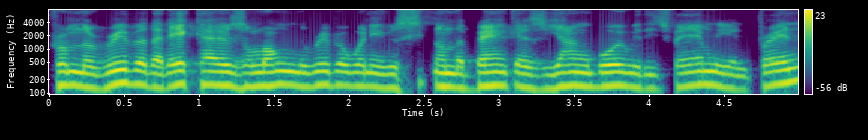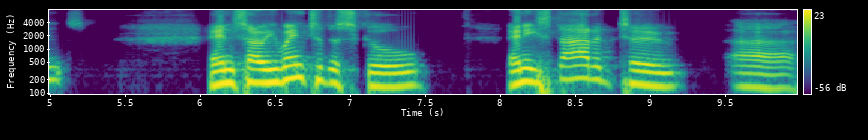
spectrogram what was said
from the river that echoes along the river when he was sitting on the bank as a young boy with his family and friends. And so he went to the school and he started to, uh,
